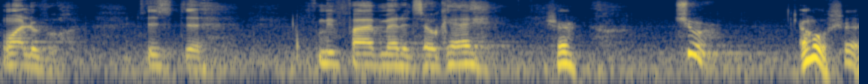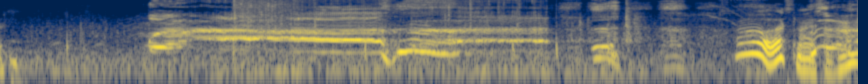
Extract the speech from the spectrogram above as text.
Wonderful. Just uh, give me five minutes, okay? Sure. Sure. Oh, shit. Oh, that's nice of him.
